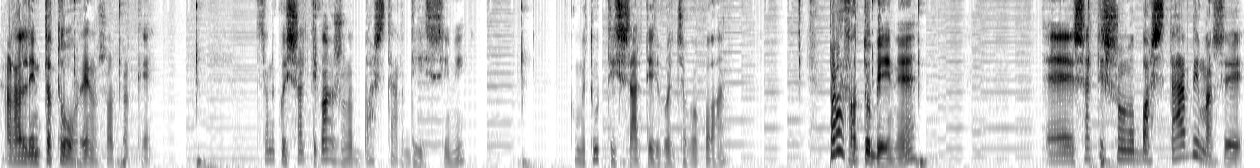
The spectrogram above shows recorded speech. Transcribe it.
Rallentatore, non so perché. Sono quei salti qua che sono bastardissimi. Come tutti i salti di quel gioco qua. Però è fatto bene, eh? eh salti sono bastardi, ma se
